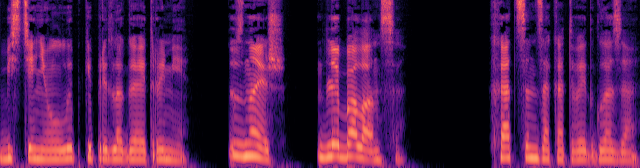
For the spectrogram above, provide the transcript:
без тени улыбки предлагает Реми. «Знаешь, для баланса». Хадсон закатывает глаза.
